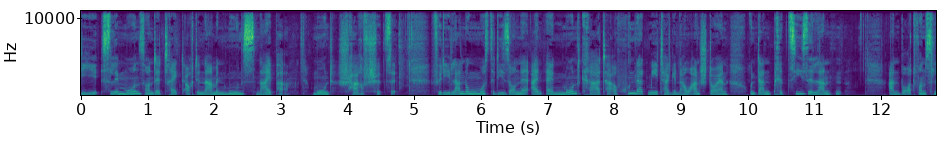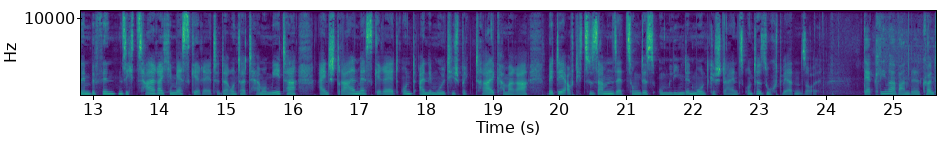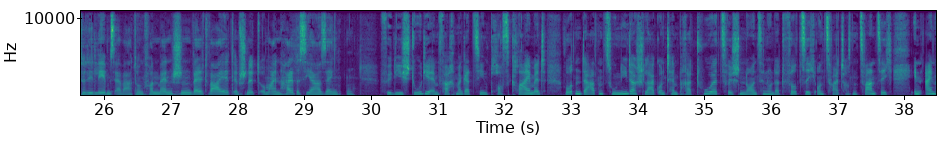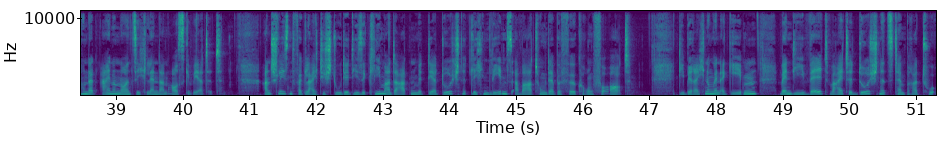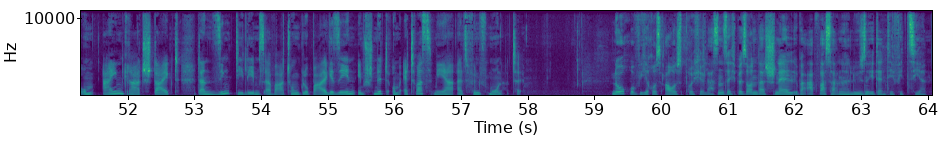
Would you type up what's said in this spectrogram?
Die Slim Mondsonde trägt auch den Namen Moon Sniper, Mondscharfschütze. Für die Landung musste die Sonne einen Mondkrater auf 100 Meter genau ansteuern und dann präzise landen. An Bord von Slim befinden sich zahlreiche Messgeräte, darunter Thermometer, ein Strahlenmessgerät und eine Multispektralkamera, mit der auch die Zusammensetzung des umliegenden Mondgesteins untersucht werden soll. Der Klimawandel könnte die Lebenserwartung von Menschen weltweit im Schnitt um ein halbes Jahr senken. Für die Studie im Fachmagazin PLOS Climate wurden Daten zu Niederschlag und Temperatur zwischen 1940 und 2020 in 191 Ländern ausgewertet. Anschließend vergleicht die Studie diese Klimadaten mit der durchschnittlichen Lebenserwartung der Bevölkerung vor Ort. Die Berechnungen ergeben, wenn die weltweite Durchschnittstemperatur um ein Grad steigt, dann sinkt die Lebenserwartung global gesehen im Schnitt um etwas mehr als fünf Monate. Norovirus-Ausbrüche lassen sich besonders schnell über Abwasseranalysen identifizieren.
